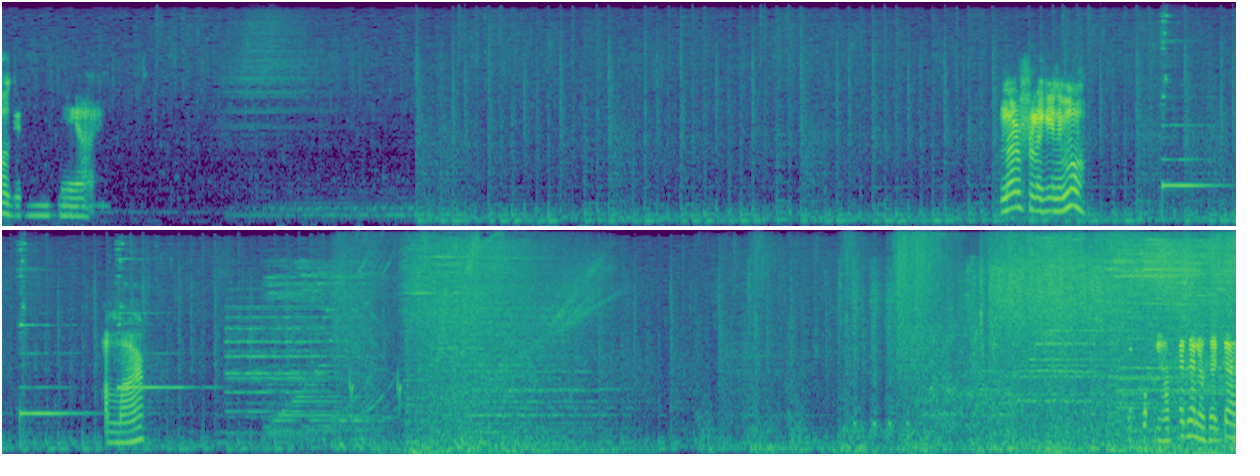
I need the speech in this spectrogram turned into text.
wah gitu. Ya nerf lagi nih mu amar Kok ngapain kan, Zeka?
